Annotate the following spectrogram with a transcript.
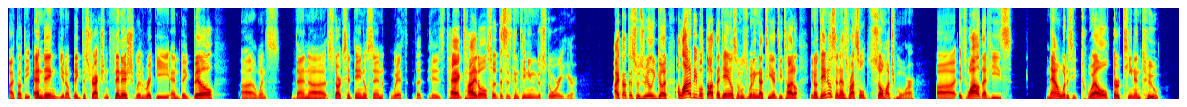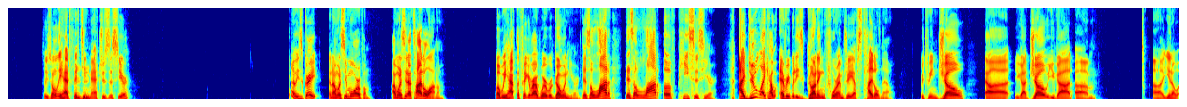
I thought the ending, you know, big distraction finish with Ricky and Big Bill. Uh, when then uh, Starks hit Danielson with the his tag title. So this is continuing the story here. I thought this was really good. A lot of people thought that Danielson was winning that TNT title. You know, Danielson has wrestled so much more. Uh, it's wild that he's now, what is he, 12, 13 and 2? So he's only had 15 mm-hmm. matches this year. You know, he's great. And I want to see more of them. I want to see that title on them. But we have to figure out where we're going here. There's a lot of there's a lot of pieces here. I do like how everybody's gunning for MJF's title now between Joe, uh, you got Joe, you got um, uh, you know,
